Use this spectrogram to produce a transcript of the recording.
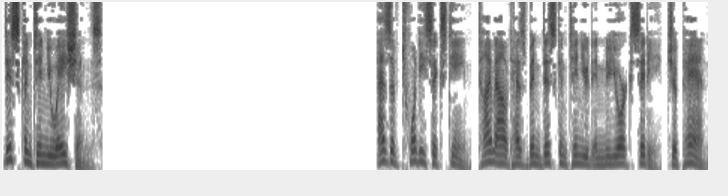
Discontinuations As of 2016, Time Out has been discontinued in New York City, Japan,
